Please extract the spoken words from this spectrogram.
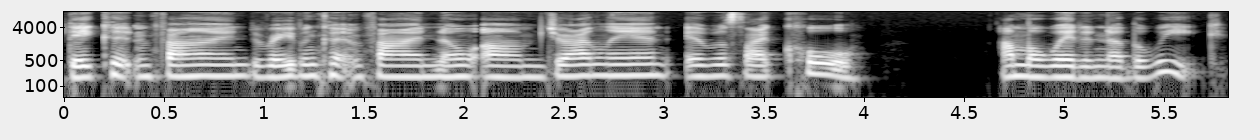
they couldn't find, the raven couldn't find no um dry land, it was like, cool, I'm gonna wait another week.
